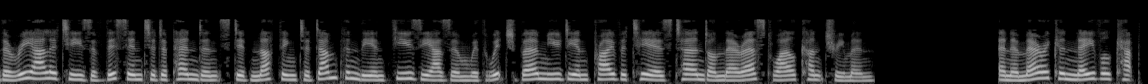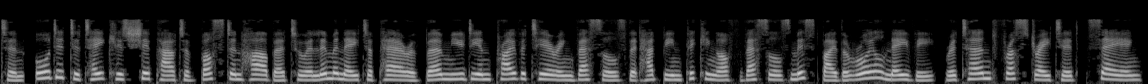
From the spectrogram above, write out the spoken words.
The realities of this interdependence did nothing to dampen the enthusiasm with which Bermudian privateers turned on their erstwhile countrymen. An American naval captain, ordered to take his ship out of Boston Harbor to eliminate a pair of Bermudian privateering vessels that had been picking off vessels missed by the Royal Navy, returned frustrated, saying,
